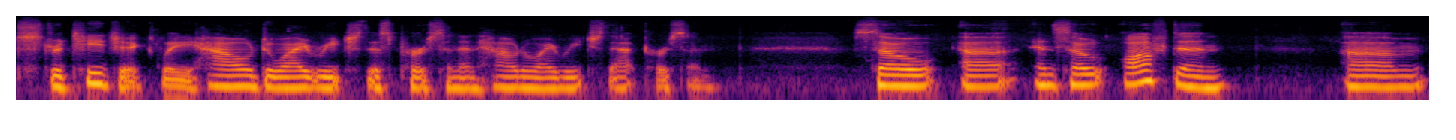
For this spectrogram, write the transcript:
strategically how do I reach this person and how do I reach that person. So uh, and so often um,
